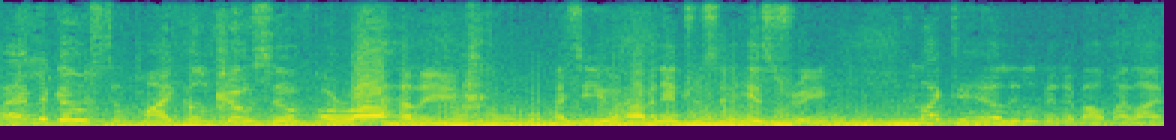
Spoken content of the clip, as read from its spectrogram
I am the ghost of Michael Joseph O'Rahilly. I see you have an interest in history. Would you like to hear a little bit about my life?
